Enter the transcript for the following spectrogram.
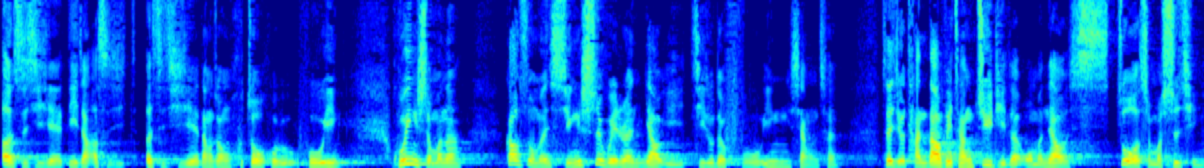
二十七节第一章二十七二十七节当中做呼呼应，呼应什么呢？告诉我们行事为人要以基督的福音相称，这就谈到非常具体的，我们要做什么事情，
